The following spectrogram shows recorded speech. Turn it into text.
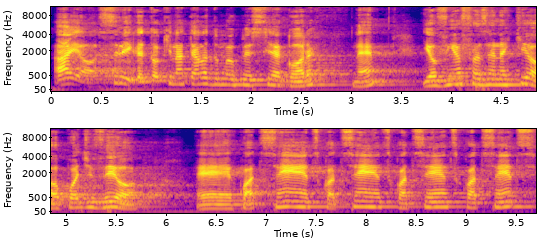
Aí, ó, se liga, tô aqui na tela do meu PC agora, né? E eu vinha fazendo aqui, ó, pode ver, ó, é 400, 400, 400, 400,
